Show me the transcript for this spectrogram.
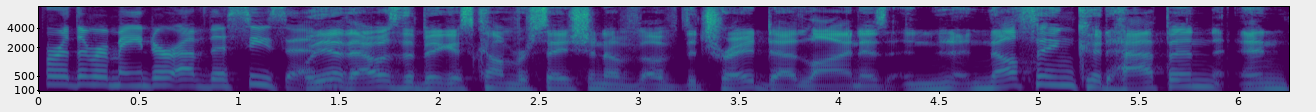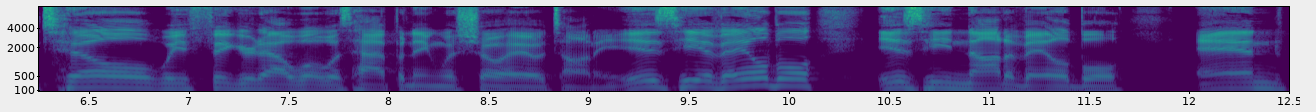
for the remainder of this season. Well, yeah, that was the biggest conversation of, of the trade deadline is n- nothing could happen until we figured out what was happening with Shohei Ohtani. Is he available? Is he not available? And,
